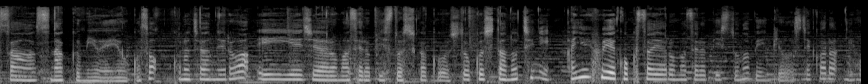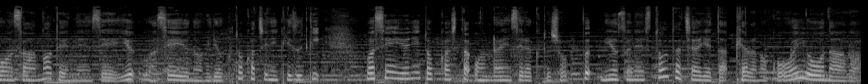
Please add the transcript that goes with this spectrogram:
さんスナックミュへようこそ。このチャンネルは AEAG アロマセラピスト資格を取得した後に IFA 国際アロマセラピストの勉強をしてから日本産の天然精油和精油の魅力と価値に気づき和精油に特化したオンラインセレクトショップミューズネストを立ち上げたキャラの講演オーナーが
